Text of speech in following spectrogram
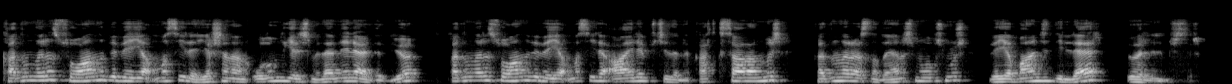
Kadınların soğanlı bebeği yapmasıyla yaşanan olumlu gelişmeler nelerdir diyor. Kadınların soğanlı bebeği yapmasıyla aile bütçelerine katkı sağlanmış, kadınlar arasında dayanışma oluşmuş ve yabancı diller öğrenilmiştir.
